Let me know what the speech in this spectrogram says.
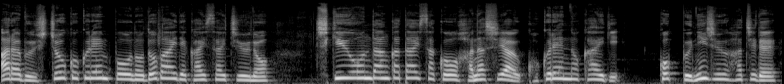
アラブ首長国連邦のドバイで開催中の地球温暖化対策を話し合う国連の会議 COP28 で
